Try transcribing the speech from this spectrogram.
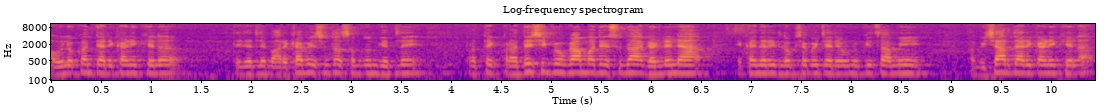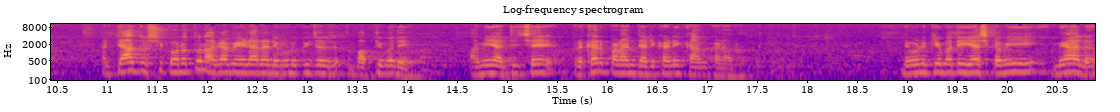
अवलोकन त्या ठिकाणी केलं. त्याच्यातले बारकावेसुद्धा समजून घेतले. प्रत्येक प्रादेशिक विभागामध्ये सुद्धा घडलेल्या एकंदरीत लोकसभेच्या निवडणुकीचा आम्ही विचार त्या ठिकाणी केला. आणि त्या दृष्टिकोनातून आगामी येणाऱ्या निवडणुकीच्या बाबतीमध्ये आम्ही अतिशय प्रखरपणाने त्या ठिकाणी काम करणार आहोत. निवडणुकीमध्ये यश कमी मिळालं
